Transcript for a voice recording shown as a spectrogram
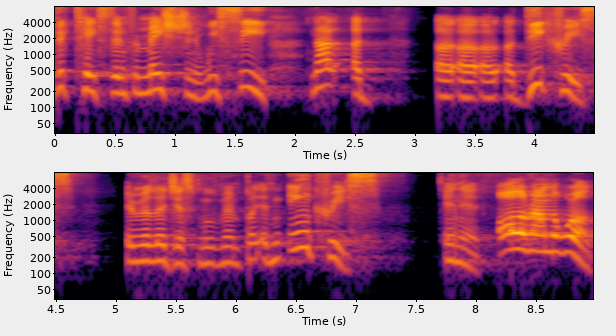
dictates the information, we see not a, a, a, a decrease in religious movement, but an increase in it all around the world.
